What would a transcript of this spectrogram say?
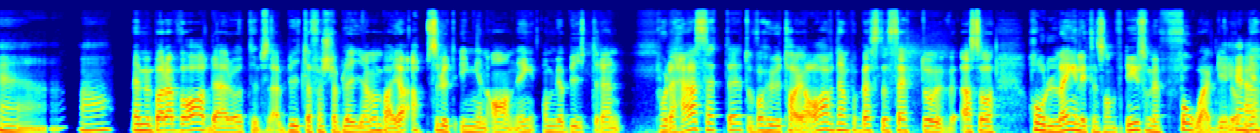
Eh, ja. Nej, men bara vara där och typ så här, byta första blöjan. Man bara, jag har absolut ingen aning om jag byter den på det här sättet och hur tar jag av den på bästa sätt och alltså hålla i en liten sån, för det är ju som en fågelunge.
